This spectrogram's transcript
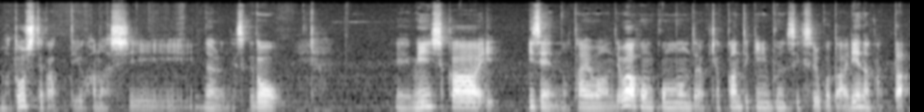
まあ、どうしてかっていう話になるんですけどえ、民主化以前の台湾では香港問題を客観的に分析することはありえなかった。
